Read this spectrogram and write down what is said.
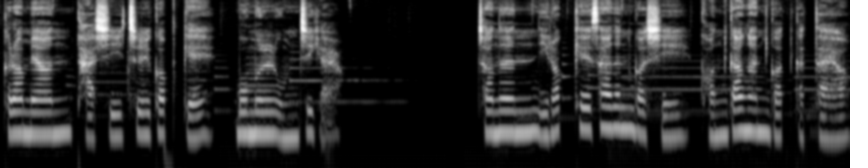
그러면 다시 즐겁게 몸을 움직여요. 저는 이렇게 사는 것이 건강한 것 같아요.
